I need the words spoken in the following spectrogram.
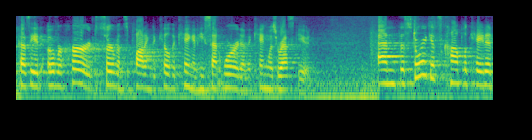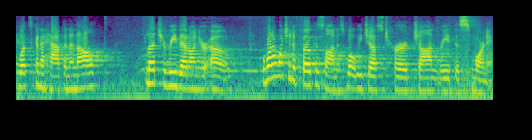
because he had overheard servants plotting to kill the king and he sent word and the king was rescued. And the story gets complicated, what's going to happen, and I'll let you read that on your own. But what I want you to focus on is what we just heard John read this morning.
